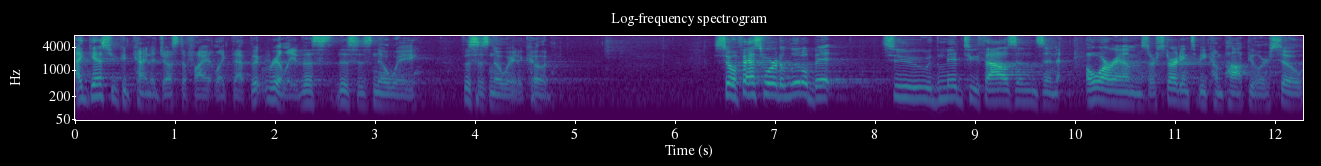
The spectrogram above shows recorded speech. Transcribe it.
I guess you could kind of justify it like that, but really, this, this, is no way, this is no way to code. So fast forward a little bit to the mid 2000s, and ORMs are starting to become popular. So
